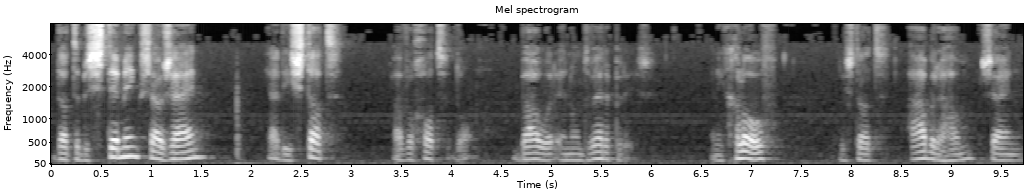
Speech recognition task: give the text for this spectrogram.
dat de bestemming zou zijn, ja, die stad waarvan God de bouwer en ontwerper is. En ik geloof dus dat Abraham zijn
